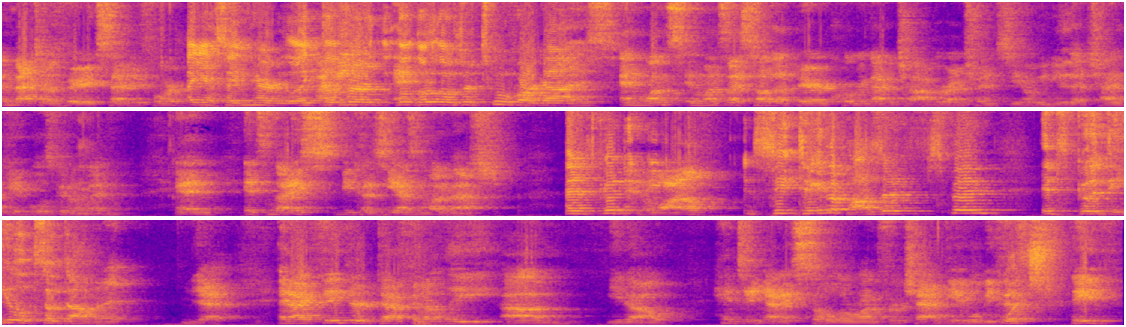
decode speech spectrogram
a match I was very excited for. Uh, yeah, same here. Like I those mean, are and- th- those are two of our guys. And once and once I saw that Baron Corbin got a jobber entrance, you know, we knew that Chad Gable was going to win. And it's nice because he hasn't won a match And it's good. in a while. see, taking the positive spin, it's good that he looks so dominant. Yeah, and I think they're definitely, um, you know, hinting at a solo run for Chad Gable because Which- they've.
